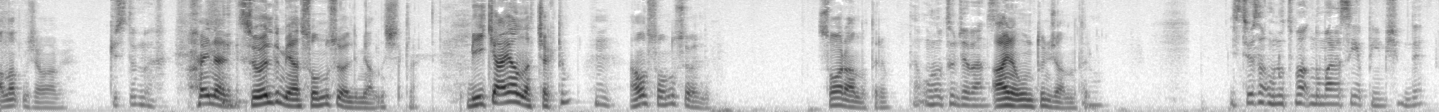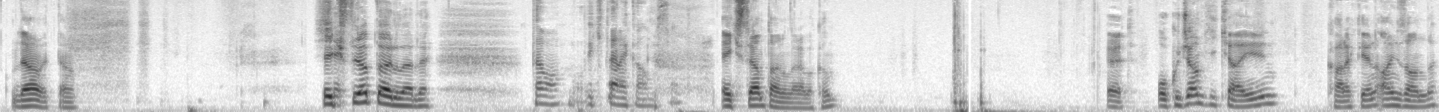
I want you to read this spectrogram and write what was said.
Anlatmayacağım abi. Küstün mü? Aynen. söyledim ya. Sonunu söyledim yanlışlıkla. Bir hikaye anlatacaktım. Hı. Ama sonunu söyledim. Sonra anlatırım. Tamam, unutunca ben. Aynen unutunca anlatırım. Tamam. İstiyorsan unutma numarası yapayım şimdi. Devam et devam. Şey... Ekstrem tanrılarda. Tamam. iki tane kalmış zaten. Ekstrem tanrılara bakalım. Evet. Okuyacağım hikayenin karakterini aynı zamanda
